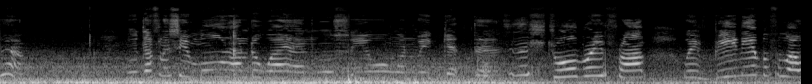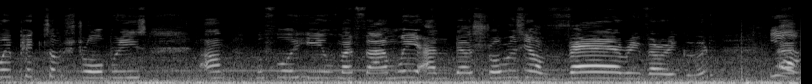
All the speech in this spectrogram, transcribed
yeah, we'll definitely see more on the way and we'll see you when we get there. This is a strawberry farm. We've been here before and we picked some strawberries um, before here with my family and the strawberries here are very, very good. Yeah.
